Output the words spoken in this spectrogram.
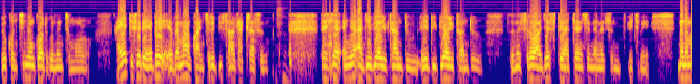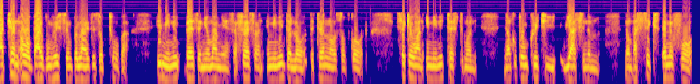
We'll continue, God willing, tomorrow. I hate to say the ebe ebe ma kwankyere bi saa kakra so. Ɛnyɛ ɛnyɛ adeɛ bi a you can do, ebi bi you can do. So Mr. Lowa, just pay attention and listen with me. The number 10, our Bible, which symbolizes October. It means best and your mommy. The first one, means the law, the 10 laws of God. Second one, means testimony. Nyankopon created we are them. Number six and four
